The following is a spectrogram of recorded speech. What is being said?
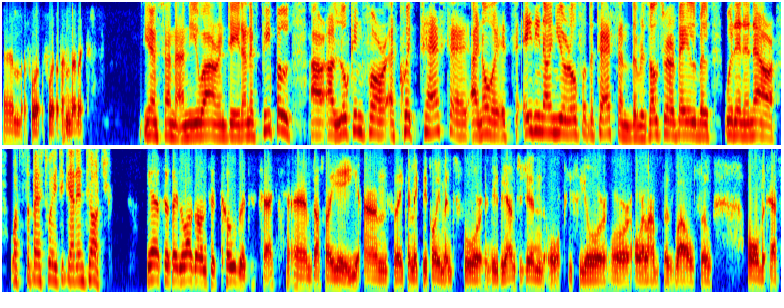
um, for for the pandemic. Yes, and, and you are indeed. And if people are, are looking for a quick test, uh, I know it's 89 euro for the test and the results are available within an hour. What's the best way to get in touch? Yeah, so they log on to covidcheck.ie um, and they can make the appointment for indeed the antigen or PCR or, or LAMP as well. So all the tests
